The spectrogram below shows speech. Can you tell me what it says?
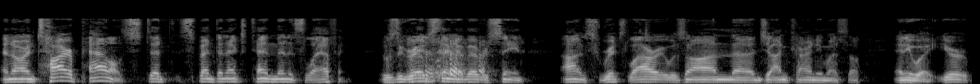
and our entire panel st- spent the next 10 minutes laughing. It was the greatest thing I've ever seen. Uh, Rich Lowry was on, uh, John Carney, myself. Anyway, your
